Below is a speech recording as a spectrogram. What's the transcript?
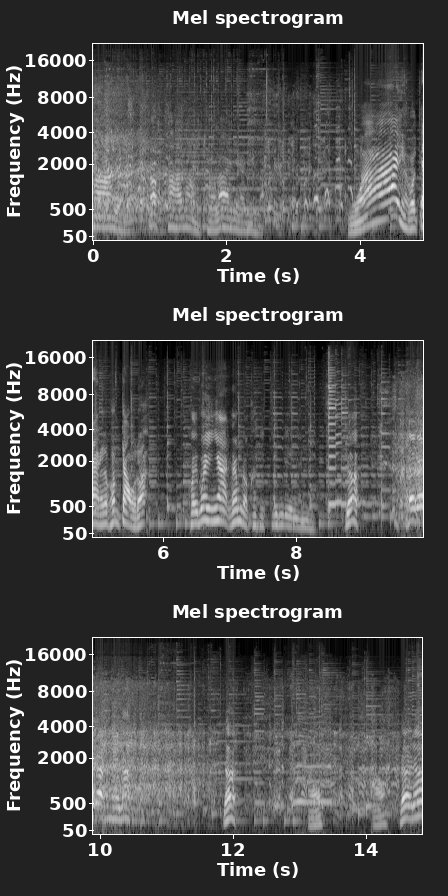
ค่าเนี่ยก็ค่าน้ำค่าไล่แดงนี่ล่ะว้ายเขาจ่ายในของเจ้าเนาะข่อยบ่ยากน้ำดอกข่อยสิกินเองอันนี้เด้อเด้อเด้อเด้อข้างในเด้อเด้อเอาเอาเด้อเด้อ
